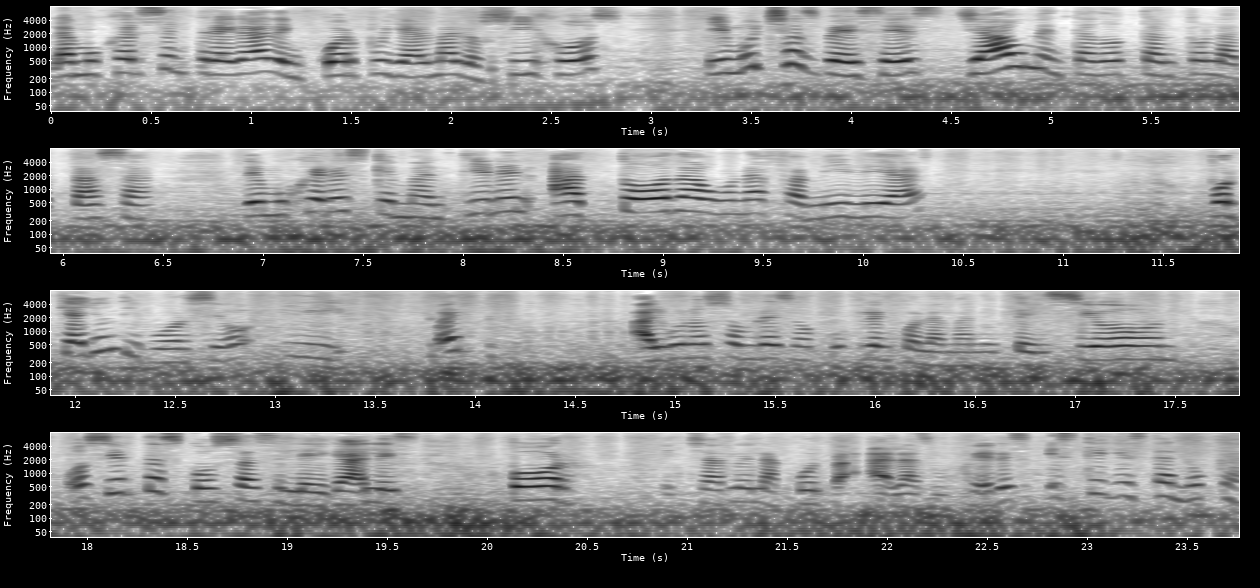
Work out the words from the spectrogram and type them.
La mujer se entrega de cuerpo y alma a los hijos y muchas veces ya ha aumentado tanto la tasa de mujeres que mantienen a toda una familia porque hay un divorcio y bueno, algunos hombres no cumplen con la manutención o ciertas cosas legales por echarle la culpa a las mujeres, es que ella está loca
